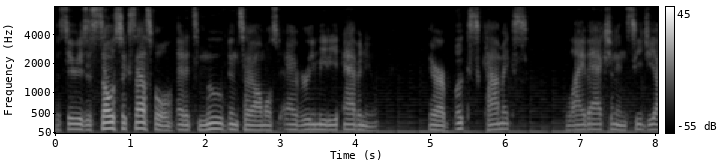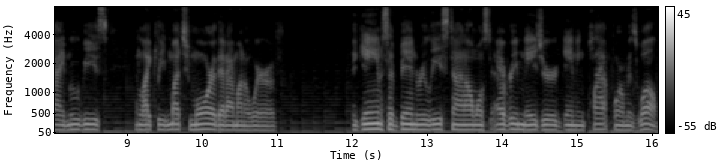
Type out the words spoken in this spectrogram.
The series is so successful that it's moved into almost every media avenue. There are books, comics, live action and CGI movies, and likely much more that I'm unaware of. The games have been released on almost every major gaming platform as well.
